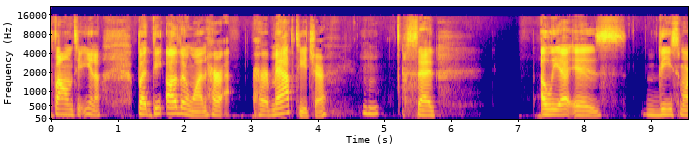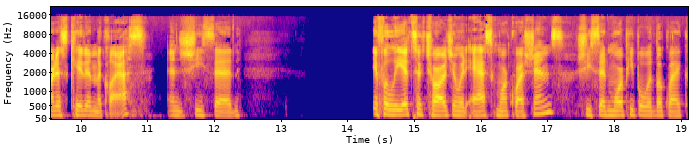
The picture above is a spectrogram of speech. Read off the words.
volunteers, you know. But the other one, her, her math teacher Mm-hmm. said, Aaliyah is the smartest kid in the class. And she said, if Aaliyah took charge and would ask more questions, she said more people would look like,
